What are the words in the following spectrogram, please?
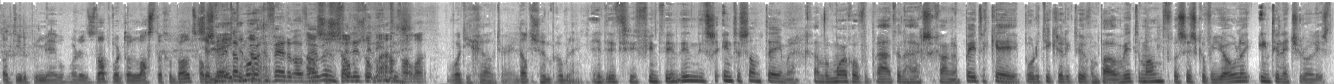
dat hij de premier wil worden. Dus dat wordt een lastige boodschap. Ze weten het morgen verder over als hebben. Als ze Samsung aanvallen, wordt hij groter. En dat is hun probleem. Dit vind ik een interessant thema. Daar gaan we morgen over praten in de Haagse gangen. Peter K., politiek redacteur van Pauw en Witteman. Francisco van Jolen, internetjournalist.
